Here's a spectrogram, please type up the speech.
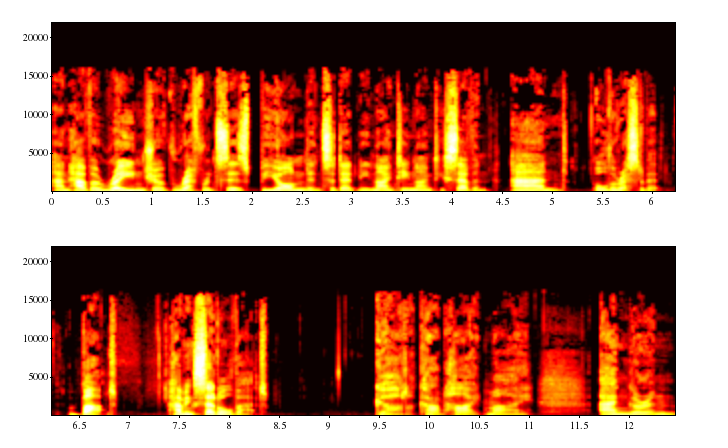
and have a range of references beyond, incidentally, 1997 and all the rest of it. But having said all that, God, I can't hide my anger and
